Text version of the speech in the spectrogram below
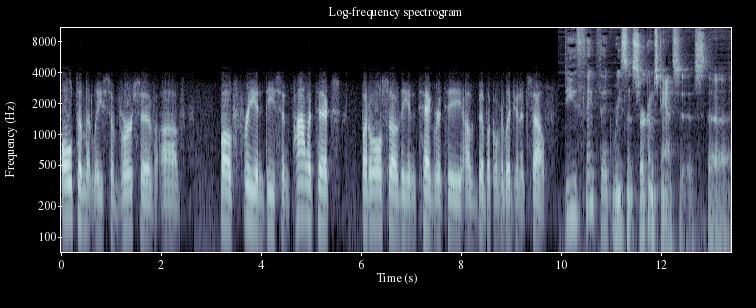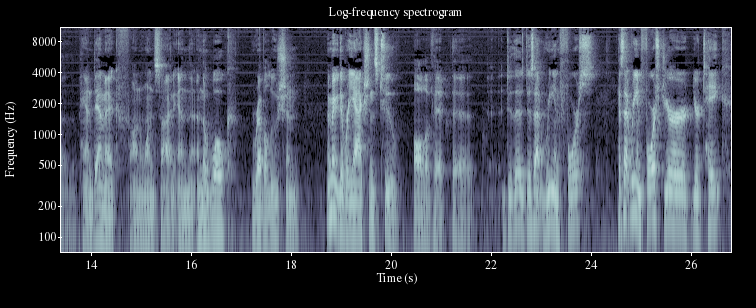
ultimately subversive of both free and decent politics, but also the integrity of biblical religion itself. Do you think that recent circumstances, the, the pandemic on the one side and the, and the woke revolution, and maybe the reactions to all of it, the, do the, does that reinforce? Has that reinforced your your take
